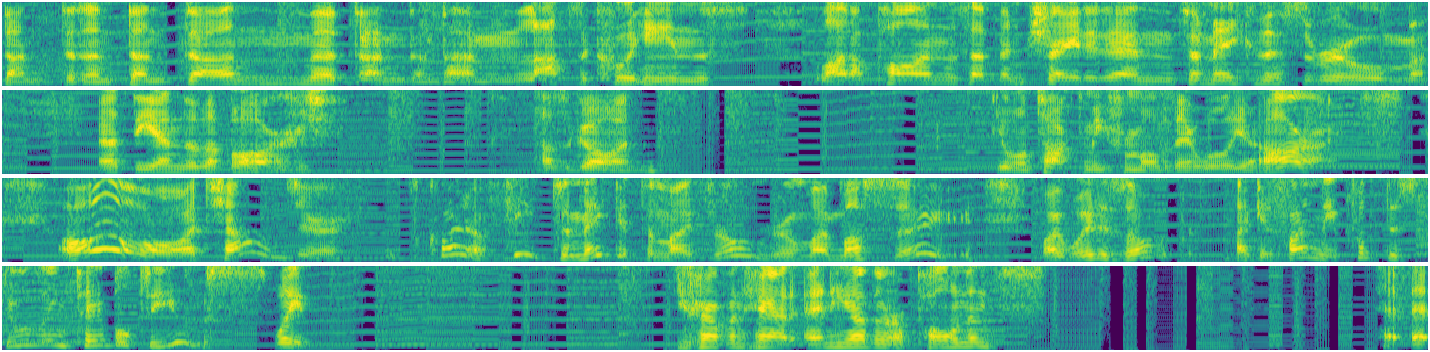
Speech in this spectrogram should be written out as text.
Dun dun dun dun dun dun dun dun. Lots of queens. A lot of pawns have been traded in to make this room at the end of the board. How's it going? You won't talk to me from over there, will you? Alright. Oh, a challenger. It's quite a feat to make it to my throne room, I must say. My wait is over. I can finally put this dueling table to use. Wait. You haven't had any other opponents? Eh,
